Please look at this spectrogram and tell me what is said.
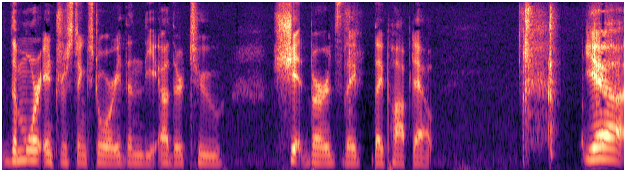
the more interesting story than the other two shitbirds they they popped out. Yeah,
